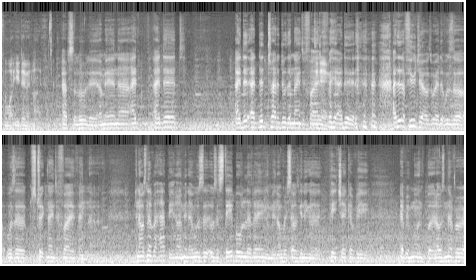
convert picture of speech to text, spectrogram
for what you do in life. Absolutely. I mean, uh, I I did. I did. I did try to do the nine to five. Did yeah, I did. I did a few jobs where it was a was a strict nine to five, and uh, and I was never happy. You know, I mean, it was a, it was a stable living. I mean, obviously, I was getting a paycheck every every month, but I was never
